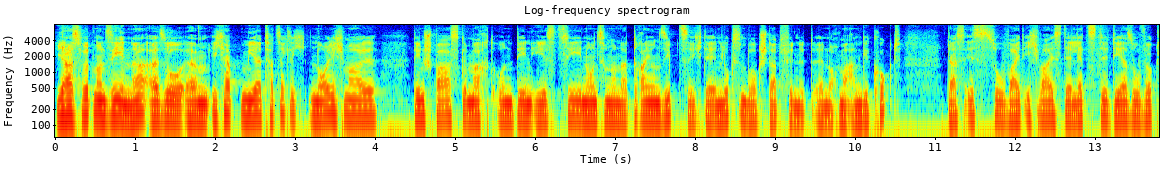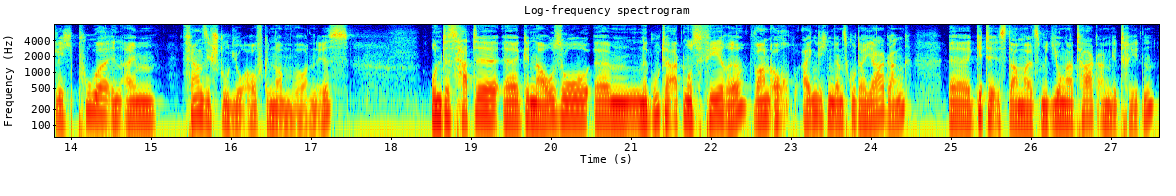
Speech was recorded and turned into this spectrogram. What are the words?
Ja, das wird man sehen. Ne? Also ähm, ich habe mir tatsächlich neulich mal den Spaß gemacht und den ESC 1973, der in Luxemburg stattfindet, äh, nochmal angeguckt. Das ist, soweit ich weiß, der letzte, der so wirklich pur in einem Fernsehstudio aufgenommen worden ist. Und es hatte äh, genauso ähm, eine gute Atmosphäre, waren auch eigentlich ein ganz guter Jahrgang. Äh, Gitte ist damals mit junger Tag angetreten.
